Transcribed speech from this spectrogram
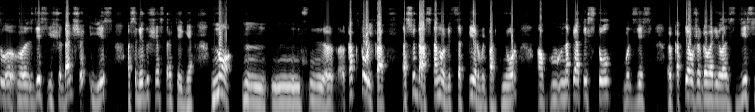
э, здесь еще дальше есть а, следующая стратегия. Но э, как только сюда становится первый партнер а, на пятый стол, вот здесь, как я уже говорила, здесь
